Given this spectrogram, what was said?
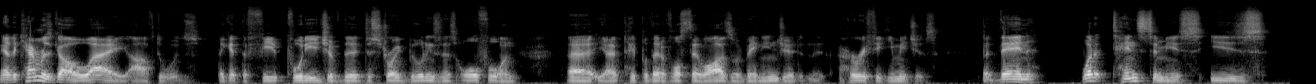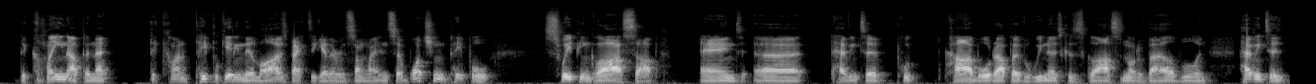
Now, the cameras go away afterwards. They get the footage of the destroyed buildings, and it's awful. And, uh, you know, people that have lost their lives or have been injured, and horrific images. But then what it tends to miss is the cleanup and that the kind of people getting their lives back together in some way. And so watching people sweeping glass up and uh, having to put cardboard up over windows because glass is not available and having to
